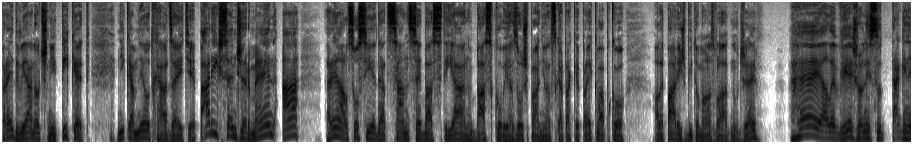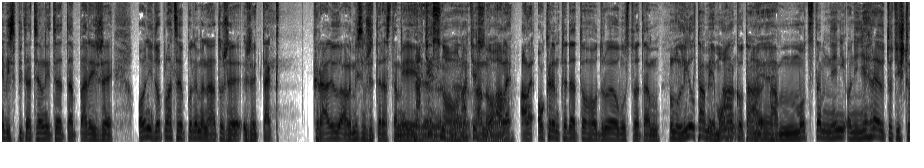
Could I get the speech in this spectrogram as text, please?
predvianočný tiket. Nikam neodchádzajte. Paris Saint-Germain a Real Sociedad San Sebastián, Baskovia zo Španielska, také prekvapko ale Páriž by to mal zvládnuť, že? Hej, ale vieš, oni sú tak nevyspytateľní, tá, tá Paríž, že oni doplácajú podľa na to, že, že tak kráľujú, ale myslím, že teraz tam je jeden. Natesno, natesno. Áno, ale, ale okrem teda toho druhého mústva tam... Lille tam je, Monako tam a, je. A, a moc tam není, oni nehrajú totiž to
